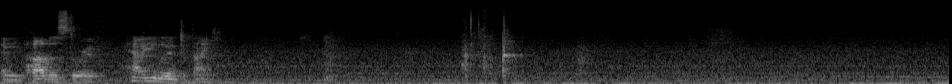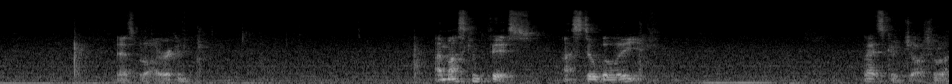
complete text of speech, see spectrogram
And we're part of the story of how you learn to paint. That's what I reckon. I must confess, I still believe. That's good, Joshua.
